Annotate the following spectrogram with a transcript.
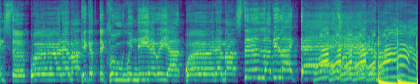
gangster. Word am I? Pick up the crew in the area. Word am I? Still love you like that.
